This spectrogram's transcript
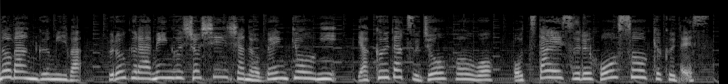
この番組は、プログラミング初心者の勉強に役立つ情報をお伝えする放送局です。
